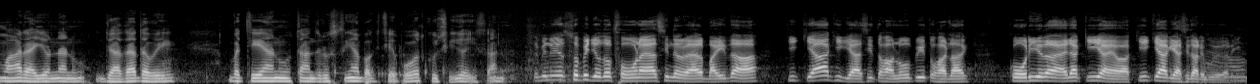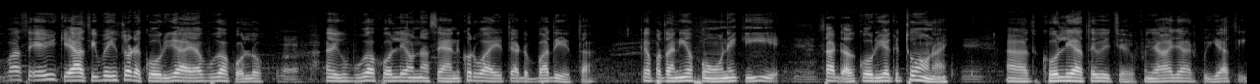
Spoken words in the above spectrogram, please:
ਮਹਾਰਾਜ ਉਹਨਾਂ ਨੂੰ ਜ਼ਿਆਦਾ ਦਵੇ। ਬੱਚਿਆਂ ਨੂੰ ਤੰਦਰੁਸਤੀਆਂ ਬਖਸ਼ੇ ਬਹੁਤ ਖੁਸ਼ੀ ਹੋਈ ਸਾਨੂੰ। ਤੇ ਮੈਨੂੰ ਇਸ ਤੋਂ ਵੀ ਜਦੋਂ ਫੋਨ ਆਇਆ ਸੀ ਨਰਵੈਰ ਬਾਈ ਦਾ ਕੀ ਕਿਹਾ ਕੀ ਗਿਆ ਸੀ ਤੁਹਾਨੂੰ ਵੀ ਤੁਹਾਡਾ ਕੋਰੀਅਰ ਆਇਆ ਜਾਂ ਕੀ ਆਇਆ ਵਾ? ਕੀ ਕਿਹਾ ਗਿਆ ਸੀ ਤੁਹਾਡੇ ਬੂਹੇ ਬਸ ਇਹ ਵੀ ਕਿਹਾ ਸੀ ਵੀ ਤੁਹਾਡਾ ਕੋਰੀਆ ਆਇਆ ਬੂਹਾ ਖੋਲੋ। ਹਾਂ। ਅਸੀਂ ਬੂਹਾ ਖੋਲਿਆ ਉਹਨਾਂ ਸਾਈਨ ਕਰਵਾਏ ਤੇ ਡੱਬਾ ਦੇ ਦਿੱਤਾ। ਕਿ ਪਤਾ ਨਹੀਂ ਇਹ ਫੋਨ ਹੈ ਕੀ ਹੈ। ਸਾਡਾ ਕੋਰੀਆ ਕਿੱਥੋਂ ਆਉਣਾ ਹੈ? ਖੋਲਿਆ ਤੇ ਵਿੱਚ 50000 ਰੁਪਇਆ ਸੀ।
